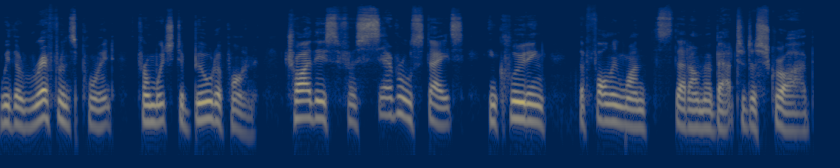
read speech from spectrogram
with a reference point from which to build upon. Try this for several states, including the following ones that I'm about to describe.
